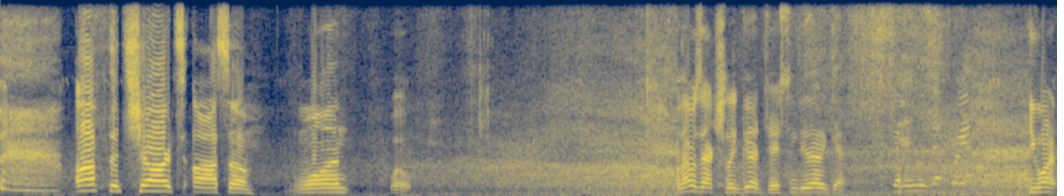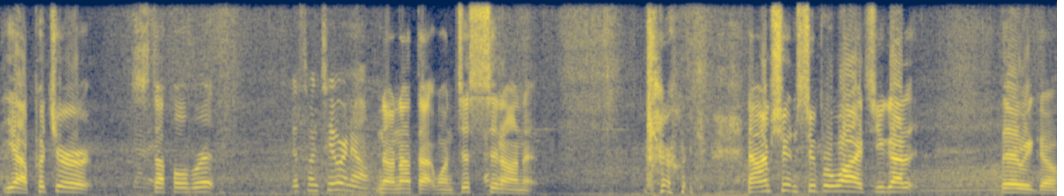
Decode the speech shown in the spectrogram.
off the charts awesome. One, whoa. Well, that was actually good, Jason. Do that again. You want me to move that for you? You want, yeah, put your stuff over it. This one too or no? No, not that one. Just sit Okay. on it. There we go. Now I'm shooting super wide, so you got it. There we go.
